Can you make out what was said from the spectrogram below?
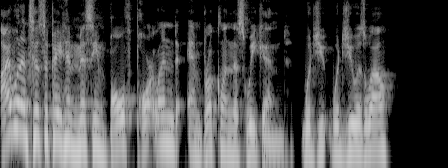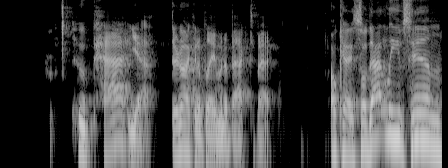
I would anticipate him missing both Portland and Brooklyn this weekend. Would you? Would you as well? Who Pat? Yeah, they're not going to play him in a back to back. Okay, so that leaves him.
